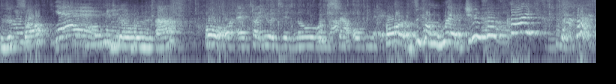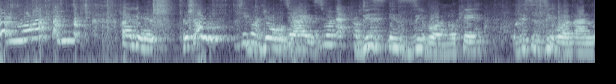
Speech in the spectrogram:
Is it soft? Yeah. You can open it. Ah. Oh, I thought you would say no when start open it. egg. Oh, Zivon way. Jesus Christ. okay. Zivon, Yo Zivon, guys, Zivon, this is Zivon. Okay. This is Zivon, and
